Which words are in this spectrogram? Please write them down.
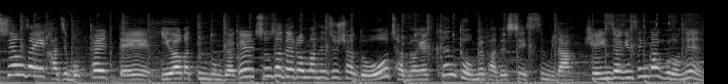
수영장에 가지 못할 때 이와 같은 동작을 순서대로만 해주셔도 저병에 큰 도움을 받을 수 있습니다. 개인적인 생각으로는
